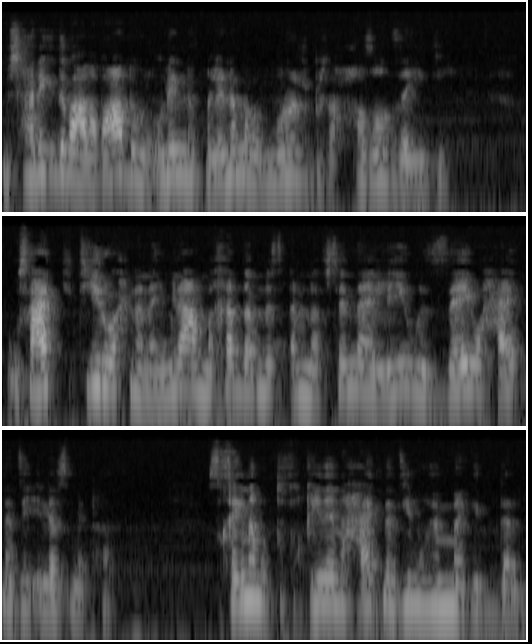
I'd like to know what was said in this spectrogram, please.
مش هنكدب على بعض ونقول إن كلنا ما بنمرش بلحظات زي دي. وساعات كتير وإحنا نايمين على المخدة بنسأل نفسنا ليه وإزاي وحياتنا دي إيه لازمتها. بس خلينا متفقين إن حياتنا دي مهمة جدا.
